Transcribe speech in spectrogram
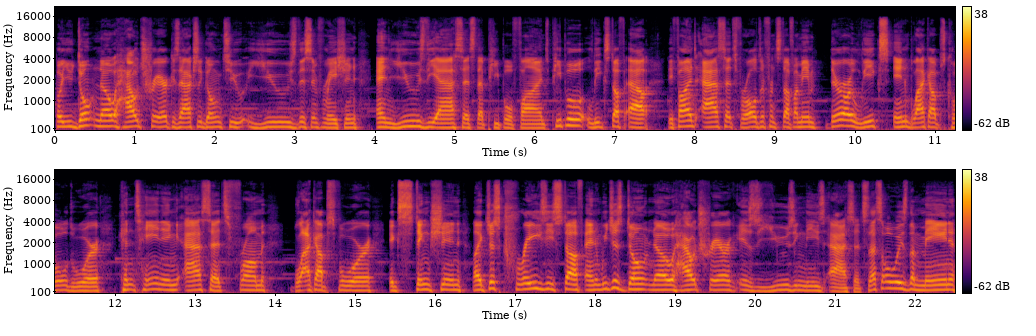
but you don't know how Treyarch is actually going to use this information and use the assets that people find. People leak stuff out out. They find assets for all different stuff. I mean, there are leaks in Black Ops Cold War containing assets from Black Ops 4, Extinction, like just crazy stuff. And we just don't know how Treyarch is using these assets. That's always the main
